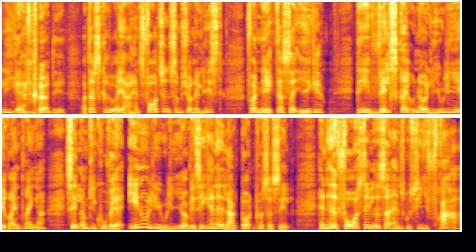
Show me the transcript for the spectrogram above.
lige gerne gøre det. Og der skriver jeg, hans fortid som journalist fornægter sig ikke. Det er velskrevne og livlige erindringer, selvom de kunne være endnu livligere, hvis ikke han havde lagt bånd på sig selv. Han havde forestillet sig, at han skulle sige fra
